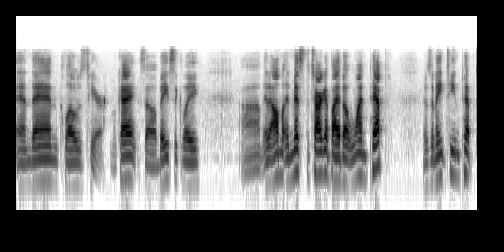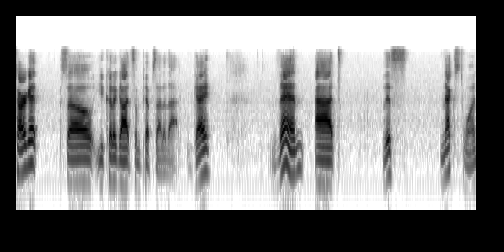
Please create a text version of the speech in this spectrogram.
and then closed here. Okay, so basically, um, it almost it missed the target by about one pip. It was an 18 pip target, so you could have got some pips out of that. Okay, then at this next one,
